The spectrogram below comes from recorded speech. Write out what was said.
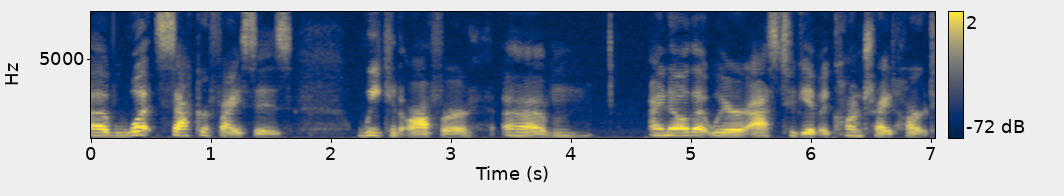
of what sacrifices we can offer. Um, I know that we're asked to give a contrite heart,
